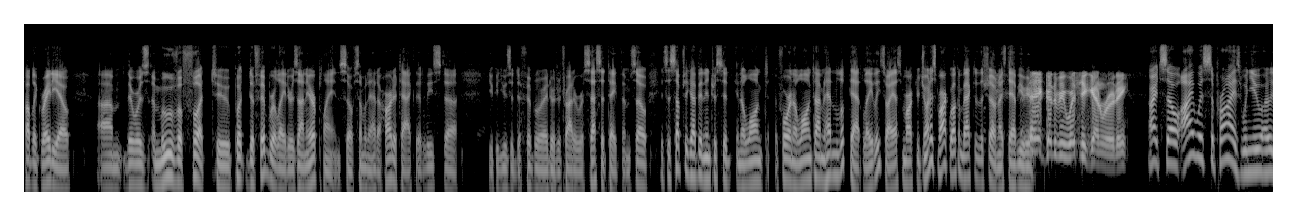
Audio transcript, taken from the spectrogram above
public radio, um, there was a move afoot to put defibrillators on airplanes. So if someone had a heart attack, at least uh, you could use a defibrillator to try to resuscitate them. So it's a subject I've been interested in a long t- for in a long time and hadn't looked at lately. So I asked Marc to join us. Marc, welcome back to the show. Nice to have you here. Hey, good to be with you again, Rudy. All right, so I was surprised when you uh,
